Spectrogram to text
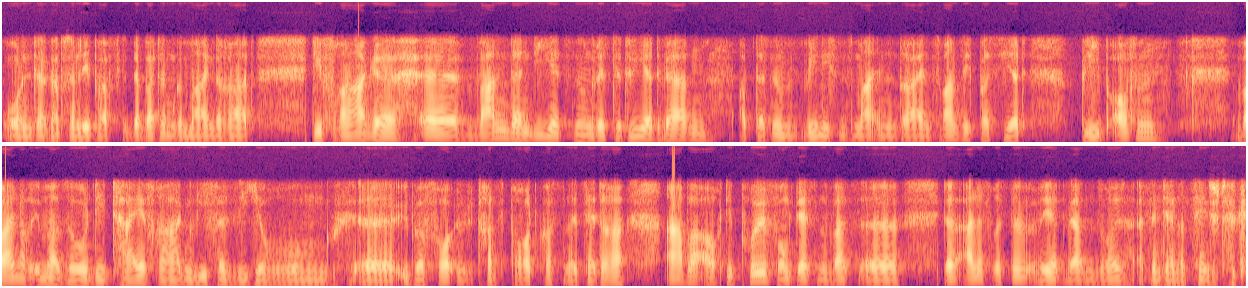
Und da gab es eine lebhafte Debatte im Gemeinderat. Die Frage, äh, wann denn die jetzt nun restituiert werden, ob das nun wenigstens mal in 23 passiert, blieb offen weil noch immer so Detailfragen wie Versicherung, äh, über Transportkosten etc., aber auch die Prüfung dessen, was äh, dann alles restauriert werden soll, es sind ja nur zehn Stück,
